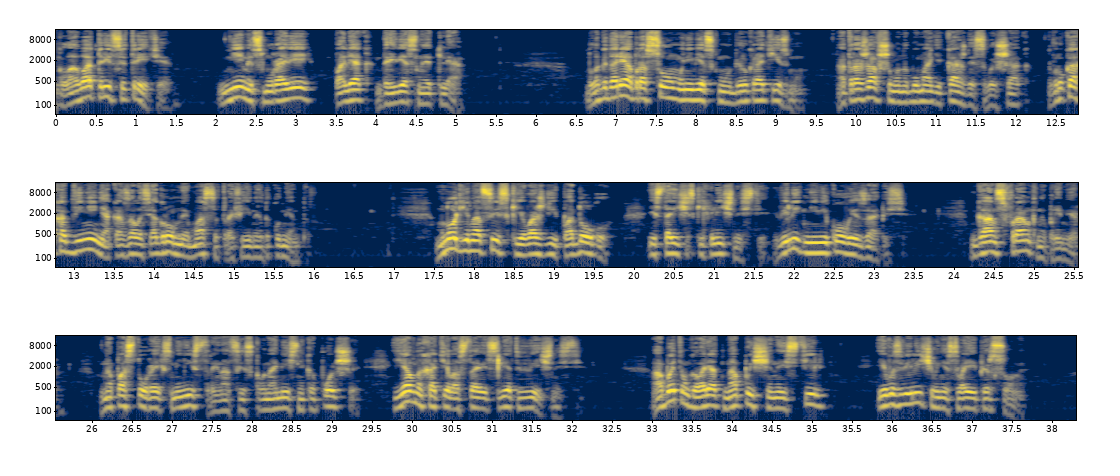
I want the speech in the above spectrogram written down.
Глава 33. Немец-муравей, поляк древесная тля. Благодаря образцовому немецкому бюрократизму, отражавшему на бумаге каждый свой шаг, в руках обвинения оказалась огромная масса трофейных документов. Многие нацистские вожди по долгу исторических личностей вели дневниковые записи. Ганс Франк, например, на посту рейхсминистра и нацистского наместника Польши явно хотел оставить след в вечности. Об этом говорят напыщенный стиль и возвеличивание своей персоны.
